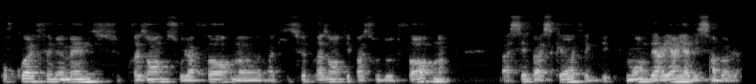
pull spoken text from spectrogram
Pourquoi le phénomène se présente sous la forme bah, qui se présente et pas sous d'autres formes? Bah, C'est parce que effectivement derrière il y a des symboles.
